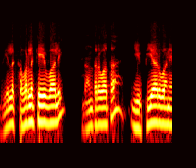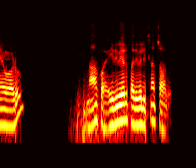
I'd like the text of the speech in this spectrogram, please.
వీళ్ళ కవర్లకే ఇవ్వాలి. దాని తర్వాత ఈ పిఆర్ఓ అనేవాడు నాకు ఐదు వేలు పదివేలు ఇచ్చినా చాలు.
